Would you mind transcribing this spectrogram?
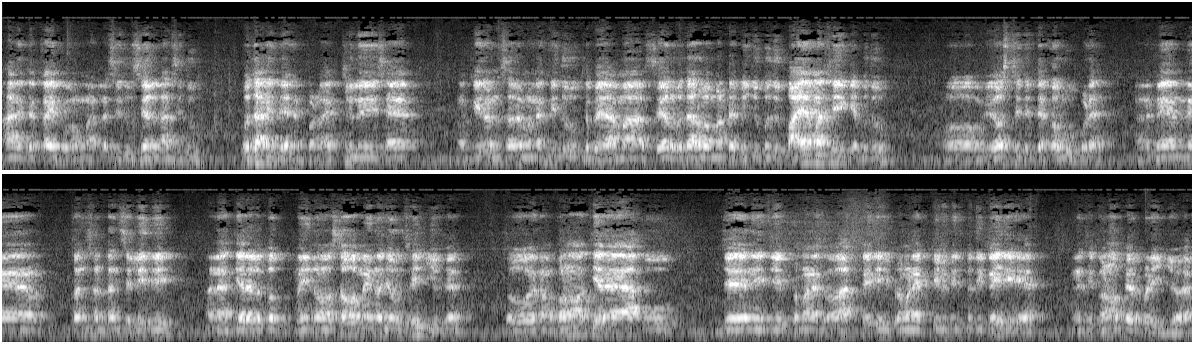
આ રીતે કઈ પ્રમાણમાં એટલે સીધું સેલના સીધું વધારી દે પણ એકચ્યુઅલી સાહેબ કિરણ સરે મને કીધું કે ભાઈ આમાં સેલ વધારવા માટે બીજું બધું પાયામાંથી કે બધું વ્યવસ્થિત રીતે કરવું પડે. અને મેં એમને કન્સલ્ટન્સી લીધી અને અત્યારે લગભગ મહિનો, સવા મહિનો જેવું થઈ ગયું છે. તો એનો ઘણો અત્યારે આખું જે એની જે પ્રમાણે વાત કરી, એ પ્રમાણે એક્ટિવિટીઝ બધી કરી છે, એનાથી ઘણો ફેર પડી ગયો છે.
